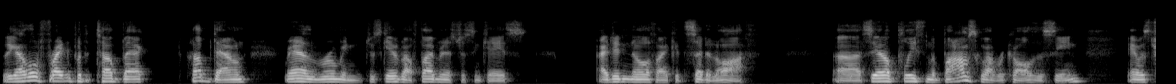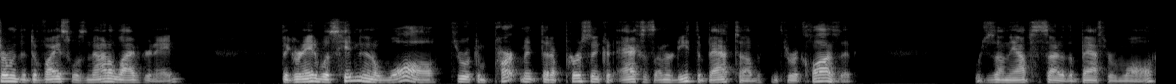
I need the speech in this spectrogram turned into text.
So he got a little frightened, put the tub back, tub down, ran out of the room, and just gave it about five minutes just in case. I didn't know if I could set it off. Uh, Seattle police and the bomb squad recalls the scene and was determined the device was not a live grenade. The grenade was hidden in a wall through a compartment that a person could access underneath the bathtub and through a closet, which is on the opposite side of the bathroom wall.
